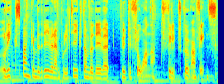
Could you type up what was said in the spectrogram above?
Och Riksbanken bedriver den politik de bedriver utifrån att Philipskurvan finns.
